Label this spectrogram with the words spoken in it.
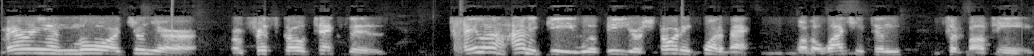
Marion Moore Jr. from Frisco, Texas. Taylor Heinicke will be your starting quarterback for the Washington football team.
